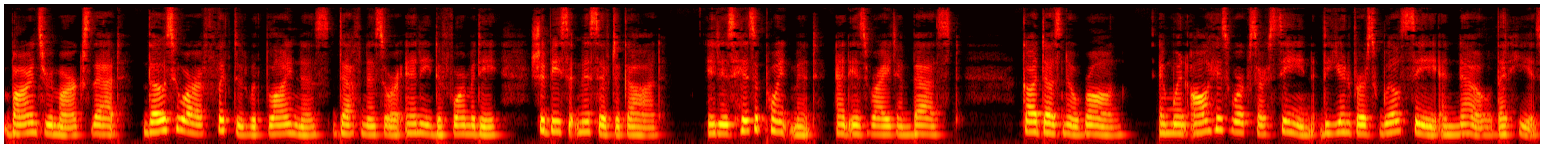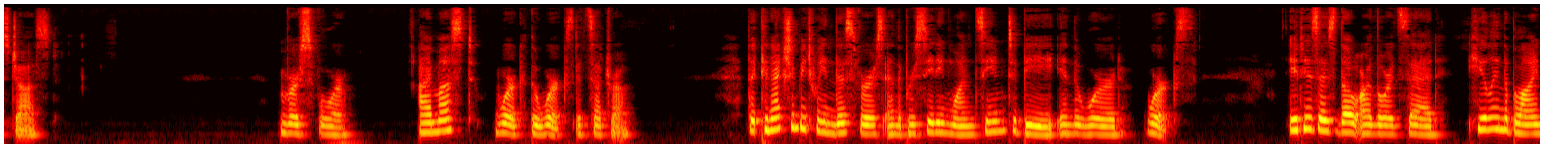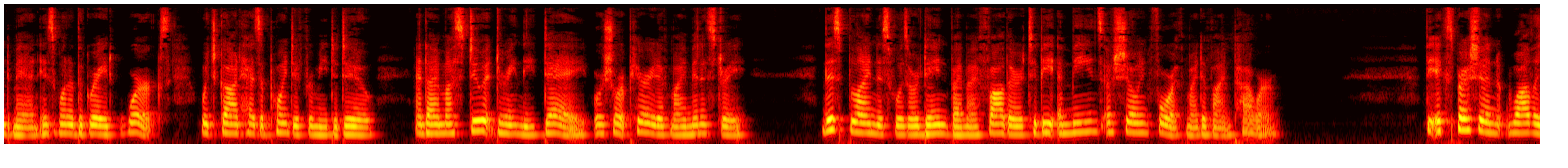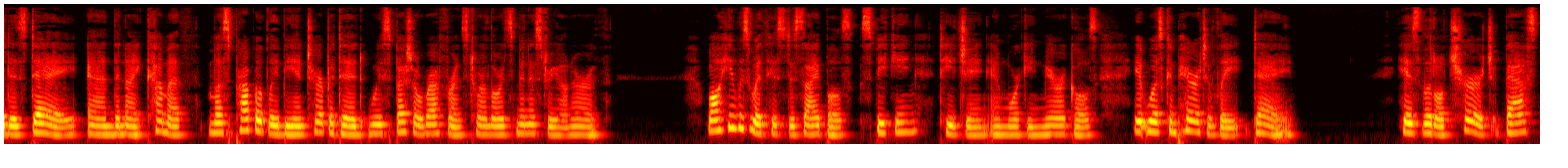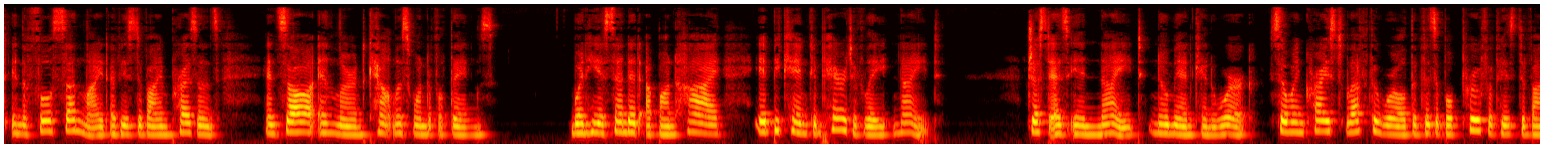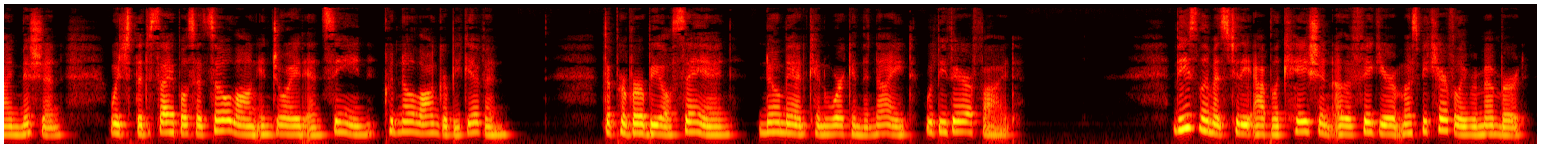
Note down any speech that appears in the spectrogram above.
Barnes remarks that those who are afflicted with blindness, deafness, or any deformity, should be submissive to God. It is His appointment, and is right and best. God does no wrong and when all His works are seen, the universe will see and know that He is just. 4. — [I must work the works, etc.'] The connection between this verse and the preceding one seems to be in the word " works." It is as though our Lord said, " Healing the blind man is one of the great works which God has appointed for Me to do, and I must do it during the day, or short period of My ministry. This blindness was ordained by my Father to be a means of showing forth my Divine power." The expression, " while it is day," and the night cometh," must probably be interpreted with special reference to our Lord's ministry on earth. While He was with His disciples, speaking, teaching, and working miracles, it was comparatively day." His little Church basked in the full sunlight of His Divine presence, and saw and learned countless wonderful things. When He ascended up on high, it became comparatively night. Just as in night no man can work, so when Christ left the world the visible proof of His Divine mission, which the disciples had so long enjoyed and seen, could no longer be given. The proverbial saying, " No man can work in the night," would be verified. These limits to the application of the figure must be carefully remembered.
